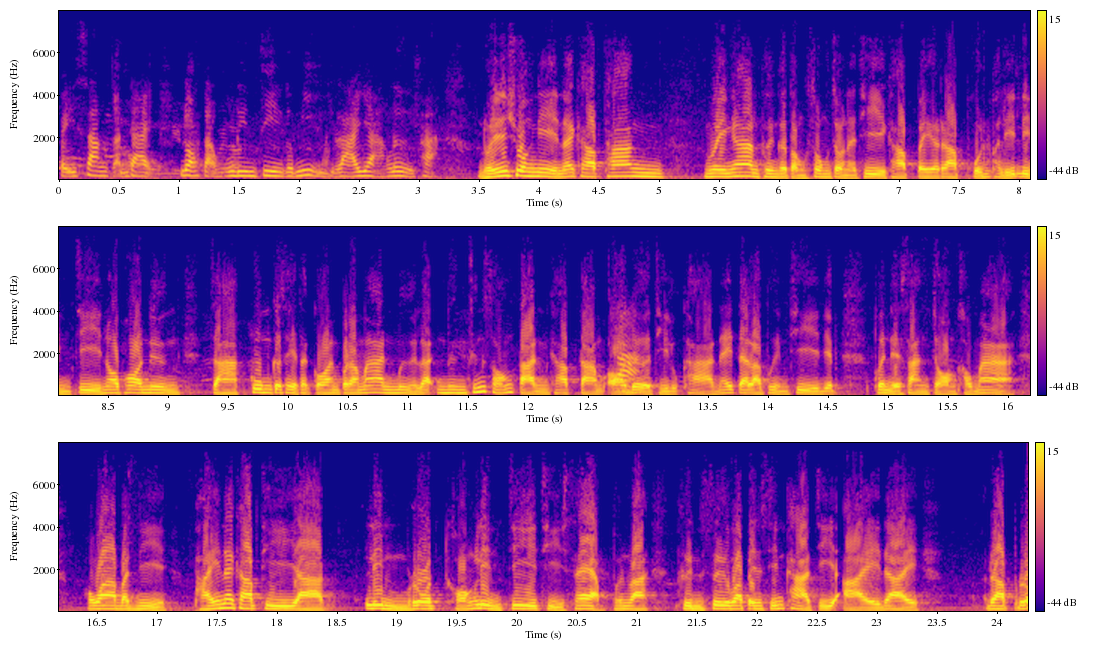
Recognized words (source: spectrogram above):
ไปสั่งกันได้ นอกจากบุรินจีนก็มีอีกหลายอย่างเลยค่ะ โดยในช่วงนี้นะครับทาง หน่วยงานเพิ่งกระต้องส่งเจ้าหน้าที่ครับไปรับผลผลิตลินจีนอพอหนึ่งจากกลุ่มเกษตรกรประมาณมือละ 1-2 ตันครับตามออเดอร์ที่ลูกค้าในแต่ละพื้นที่เดี๋ยวเพิ่นได้สั่งจองเขามา เพราะว่าบัดนี้ไผนะครับที่อยากลิ่มรสของลินจีที่แซบเพิ่นว่าขึ้นซื้อว่าเป็นสินค้า GI ได้รับร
